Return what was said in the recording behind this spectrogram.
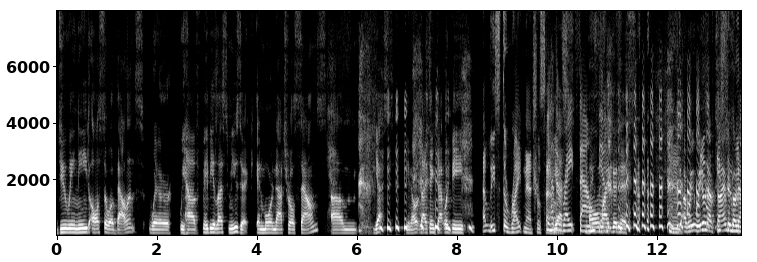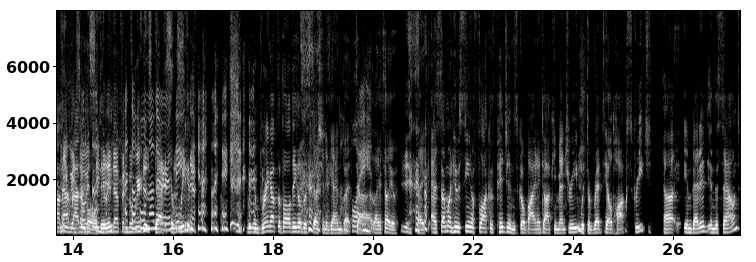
do we need also a balance where we have maybe less music and more natural sounds? Yes. Um, yes. you know, I think that would be at least the right natural sound. Yeah, yes. the right sound. Oh yeah. my goodness. we, we, don't have time Eastern to go down that rabbit hole, do we? End up in the weirdest yeah, so we can we can bring up the bald eagle discussion again, oh, but oh uh, like I tell you, yeah. like as someone who's seen a flock of pigeons go by in a documentary with the red-tailed hawk screech, uh, embedded in the sound.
